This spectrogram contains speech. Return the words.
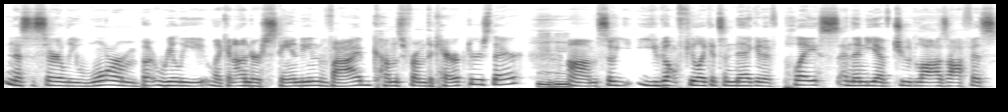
necessarily warm, but really like an understanding vibe comes from the characters there. Mm-hmm. Um, so you don't feel like it's a negative place. And then you have Jude Law's office,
